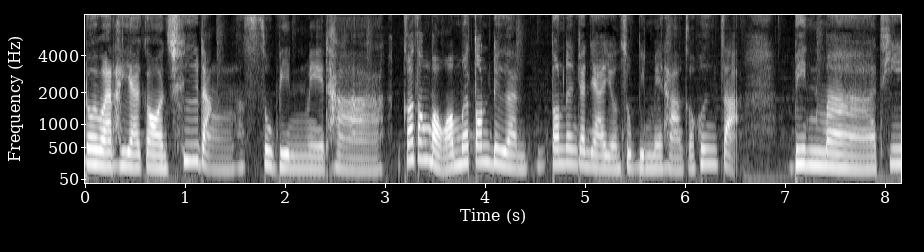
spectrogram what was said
โดยวัทยากรชื่อดังสุบินเมธา ก็ต้องบอกว่าเมื่อต้นเดือน ต้นเดือนกันยายนสุบินเมธาก็เพิ่งจะบินมาที่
